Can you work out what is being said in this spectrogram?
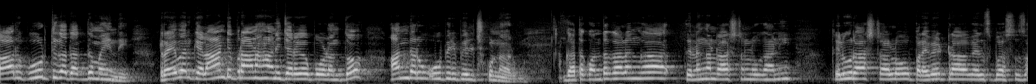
కారు పూర్తిగా దగ్ధమైంది. డ్రైవర్కి ఎలాంటి ప్రాణహాని జరగకపోవడంతో అందరూ ఊపిరి పీల్చుకున్నారు. గత కొంతకాలంగా తెలంగాణ రాష్ట్రంలో కానీ తెలుగు రాష్ట్రాల్లో ప్రైవేట్ ట్రావెల్స్ బస్సు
